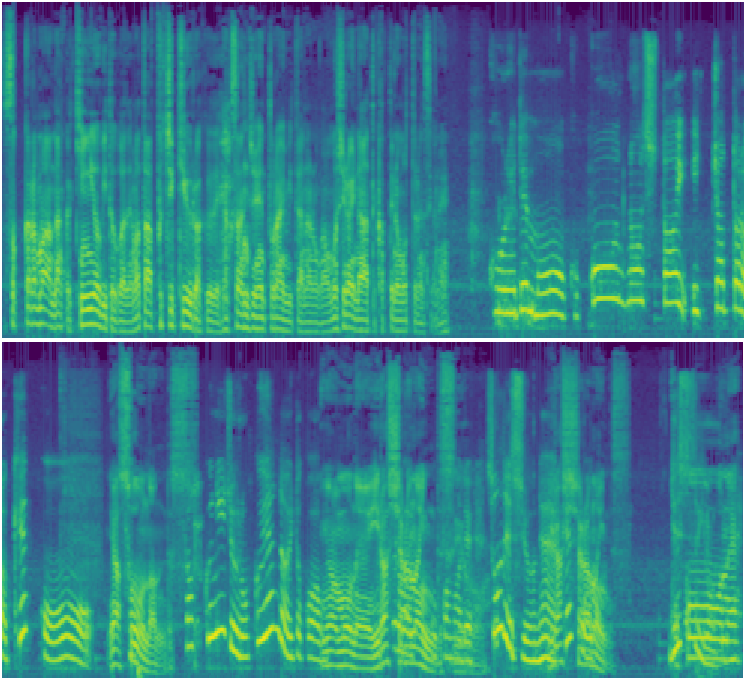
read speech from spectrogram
そっからまあなんか金曜日とかでまたプチ急落で130円トライみたいなのが面白いなって勝手に思ってるんですよね。これでも、ここの下行っちゃったら結構、いや、そうなんです。126円台とかいや、もうね、いらっしゃらないんですよ。そうですよね。いらっしゃらない結んです。構ですここよをね、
